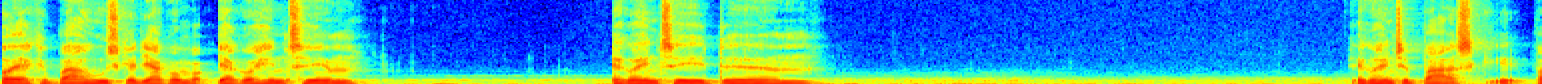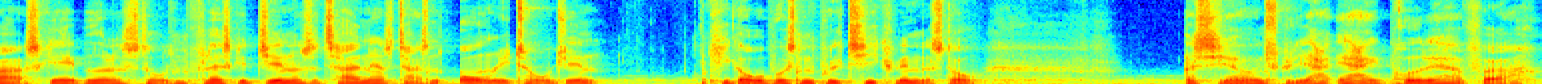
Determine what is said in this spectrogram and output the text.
Og jeg kan bare huske, at jeg går, jeg går hen til... Øhm, jeg går hen til et... Øh, jeg går hen til barsk- barskabet, og der står sådan en flaske gin, og så tager jeg den, og så tager jeg sådan en ordentlig tog gin. Jeg Kigger over på sådan en politikvinde, der står og siger, undskyld, jeg, jeg har ikke prøvet det her før.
